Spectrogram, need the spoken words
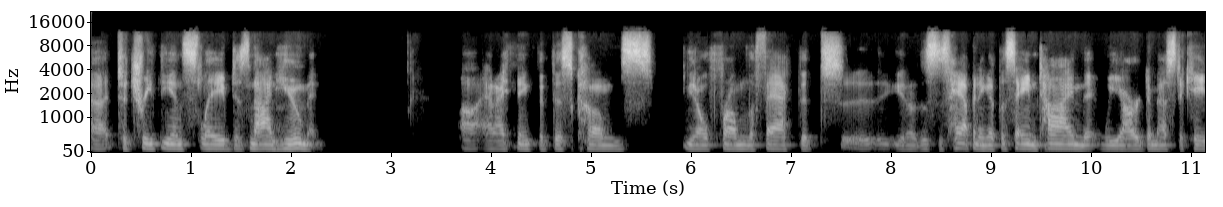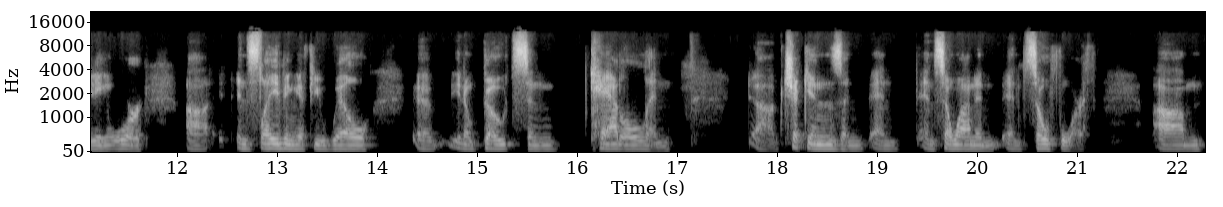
uh, to treat the enslaved as non human. Uh, and I think that this comes you know, from the fact that, uh, you know, this is happening at the same time that we are domesticating or uh, enslaving, if you will, uh, you know, goats and cattle and uh, chickens and, and, and so on and, and so forth. Um,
